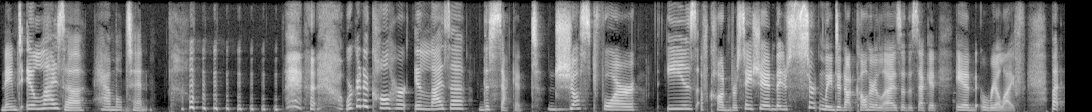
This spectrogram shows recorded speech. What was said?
named Eliza Hamilton. We're going to call her Eliza the Second, just for ease of conversation. They certainly did not call her Eliza II in real life. But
